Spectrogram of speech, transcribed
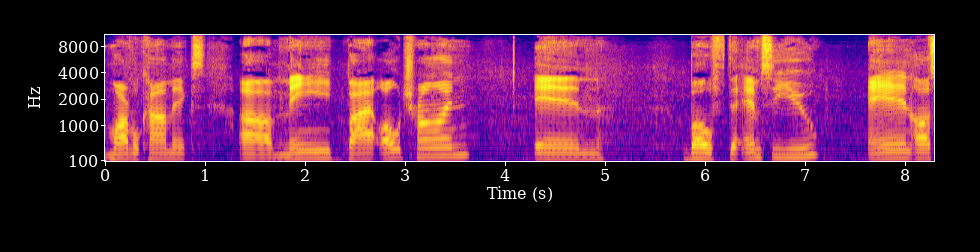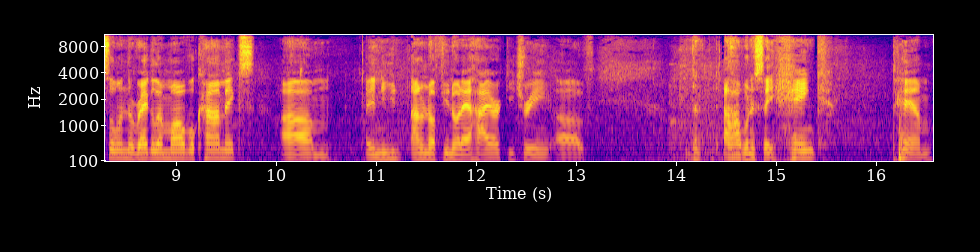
Marvel Comics, uh, made by Ultron in both the MCU and also in the regular Marvel comics. Um, and you, I don't know if you know that hierarchy tree of, the, I want to say Hank Pym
